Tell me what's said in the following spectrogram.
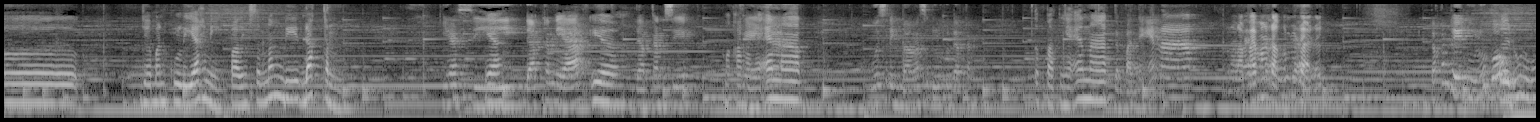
eh, zaman kuliah nih paling seneng di Daken. Ya sih, Ya. daken ya. Iya, Daken sih. makanannya Kayaknya. enak, Gue sering banget sih dulu ke daken. tempatnya enak. Tempatnya enak. Kenapa emang dakun udah ada? Daken dari dulu, Bau. Udah dulu.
